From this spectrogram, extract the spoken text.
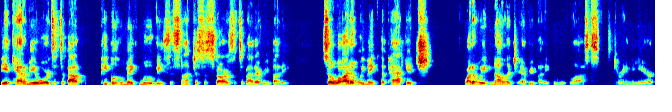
the Academy Awards. It's about people who make movies. It's not just the stars. It's about everybody. So why don't we make the package? Why don't we acknowledge everybody who we've lost during the year?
